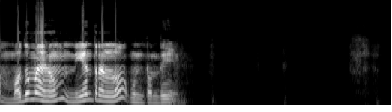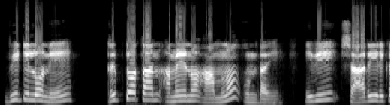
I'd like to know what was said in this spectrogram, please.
మధుమేహం నియంత్రణలో ఉంటుంది. వీటిలోని ట్రిప్టోథాన్ అమైనో ఆమ్లం ఉంటాయి. ఇవి శారీరక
